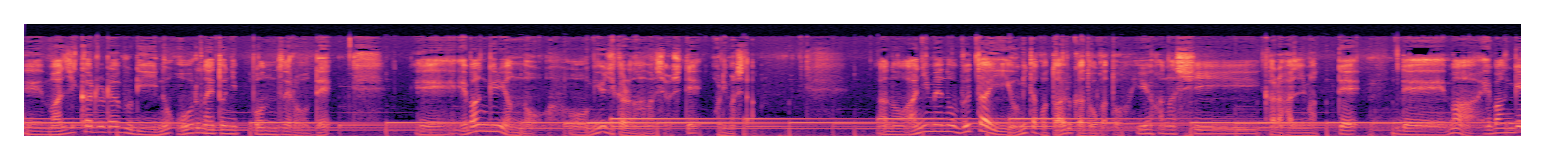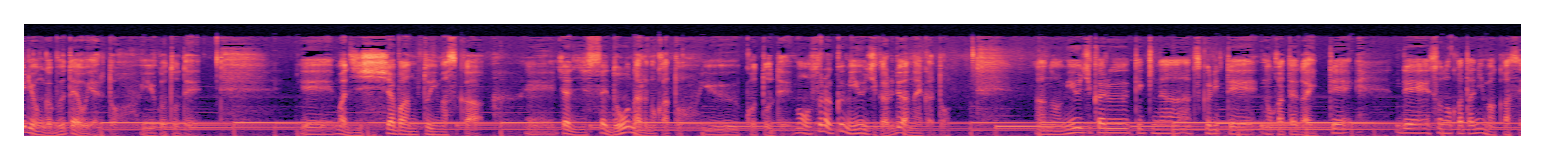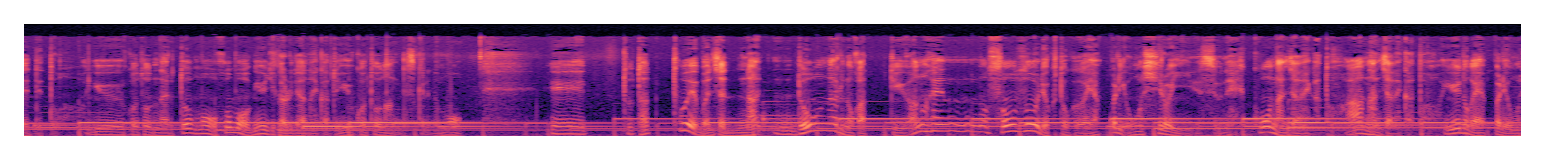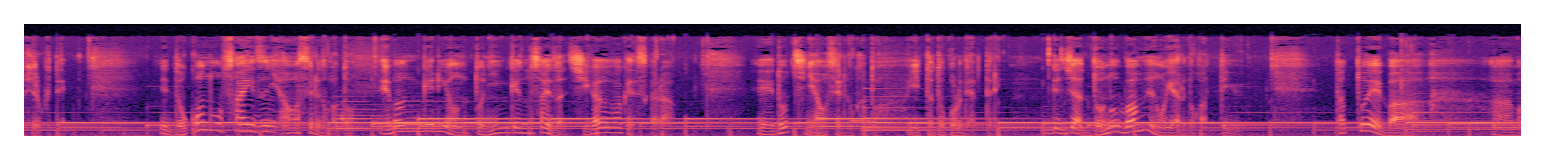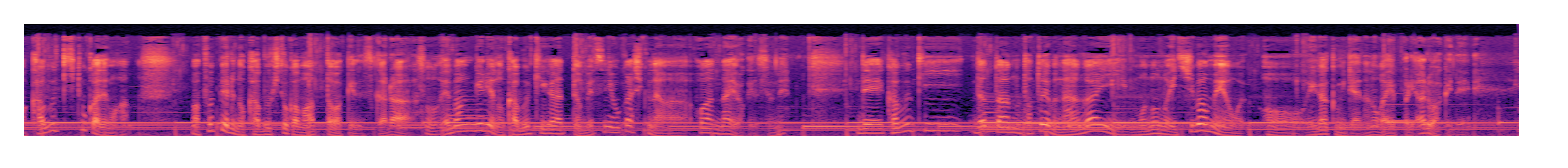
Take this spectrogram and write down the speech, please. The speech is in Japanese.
えーマジカルラブリーの「オールナイトニッポンゼロで、えーエヴァンゲリオンのミュージカルの話をしておりました。あのアニメの舞台を見たことあるかどうかという話から始まってでまあエヴァンゲリオンが舞台をやるということで、えーまあ、実写版といいますか、えーじゃあ実際どうなるのかということで、まあ、おそらくミュージカルではないかとあのミュージカル的な作り手の方がいてでその方に任せてということになるともうほぼミュージカルではないかということなんですけれどもえーっと例えばじゃあどうなるのかっていうあの辺の想像力とかがやっぱり面白いですよね。こうなんじゃないかとああなんじゃないかというのがやっぱり面白くて。でどこのサイズに合わせるのかと。エヴァンゲリオンと人間のサイズは違うわけですから、えーどっちに合わせるのかといったじゃあどの場面をやるのかっていう。例えばあまあ歌舞伎とかでも、まあ、プペルの歌舞伎とかもあったわけですからそのエヴァンゲリオンの歌舞伎があっても別におかしくなはないわけですよね。で歌舞伎だとあの例えば長いものの一場面を描くみたいなのがやっぱりあるわけで、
